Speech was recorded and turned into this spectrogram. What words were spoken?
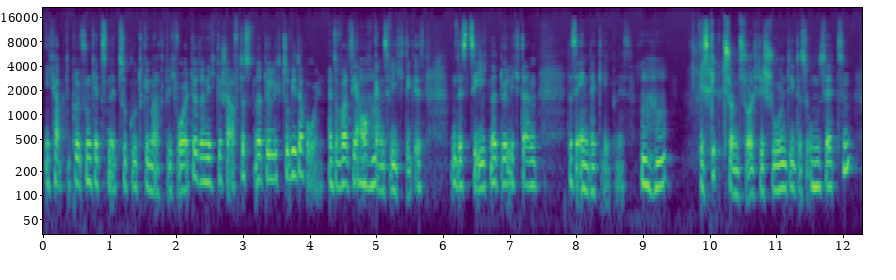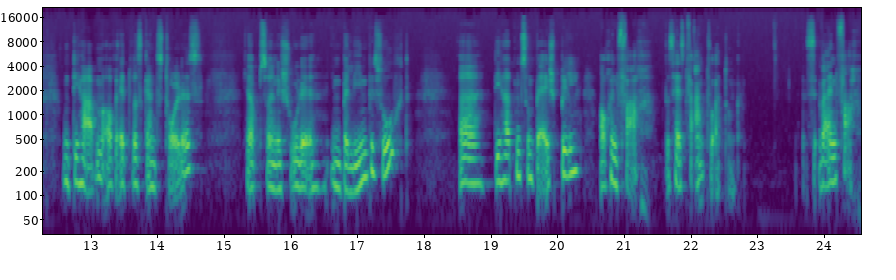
ich habe die Prüfung jetzt nicht so gut gemacht, wie ich wollte oder nicht geschafft, das natürlich zu wiederholen. Also was ja Aha. auch ganz wichtig ist. Und es zählt natürlich dann das Endergebnis. Mhm. Es gibt schon solche Schulen, die das umsetzen und die haben auch etwas ganz Tolles. Ich habe so eine Schule in Berlin besucht. Äh, die hatten zum Beispiel auch ein Fach, das heißt Verantwortung. Es war ein Fach.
